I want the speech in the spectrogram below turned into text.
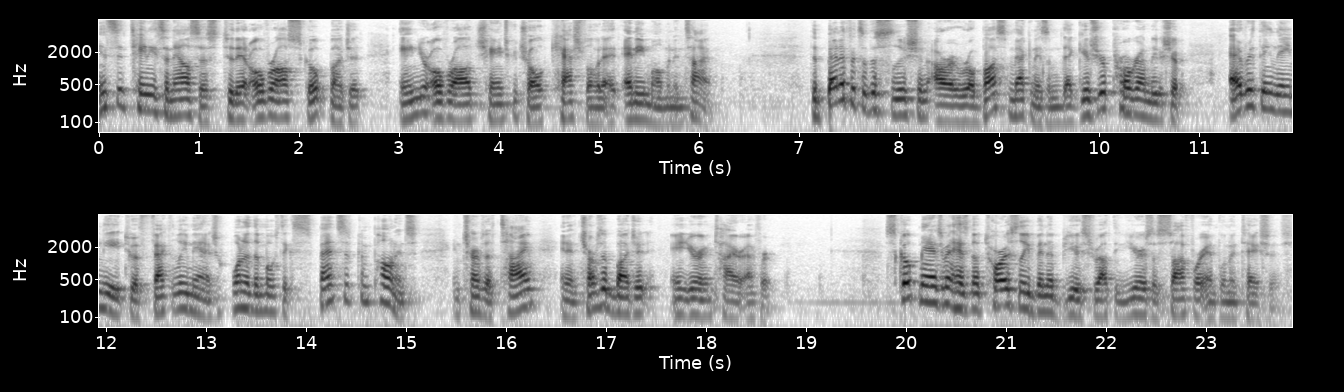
instantaneous analysis to that overall scope budget and your overall change control cash flow at any moment in time. The benefits of this solution are a robust mechanism that gives your program leadership everything they need to effectively manage one of the most expensive components in terms of time and in terms of budget and your entire effort. Scope management has notoriously been abused throughout the years of software implementations.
